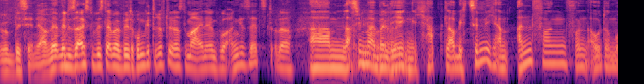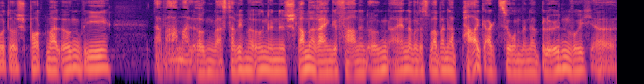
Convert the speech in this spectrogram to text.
ein bisschen, ja. Wenn, wenn, du sagst, du bist da immer wild rumgedriftet, hast du mal eine irgendwo angesetzt? Oder? Ähm, lass mich mal überlegen. Ich habe, glaube ich, ziemlich am Anfang von Automotorsport mal irgendwie, da war mal irgendwas, da habe ich mal irgendeine Schramme reingefahren in irgendeinen, aber das war bei einer Parkaktion, bei einer blöden, wo ich... Äh,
